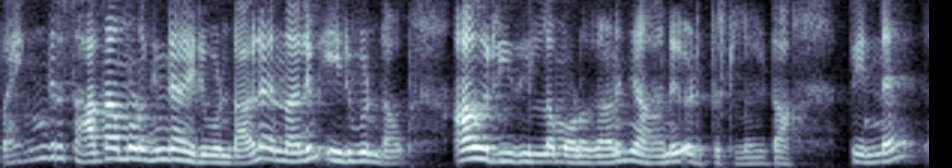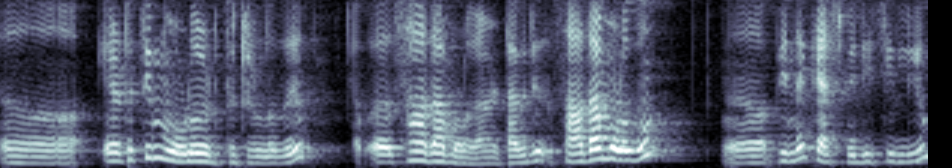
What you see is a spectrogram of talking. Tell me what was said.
ഭയങ്കര സാധാ മുളകിന്റെ എരിവ് ഉണ്ടാവില്ല. എന്നാലും എരിവ് ഉണ്ടാവും. ആ ഒരു രീതിയിലുള്ള മുളകാണ് ഞാൻ എടുത്തിട്ടുള്ളത് കേട്ടോ. പിന്നെ ഏട്ടത്തി മോളും എടുത്തിട്ടുള്ളത്. സാധാ മുളകാണ് കേട്ടോ. അവർ സാധാ മുളകും പിന്നെ കാശ്മീരി ചില്ലിയും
